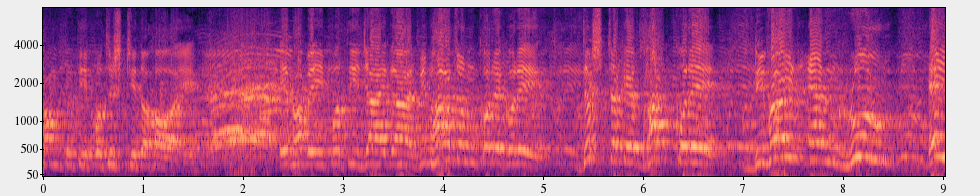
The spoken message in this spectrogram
সম্প্রীতি প্রতিষ্ঠিত হয়। এভাবেই প্রতি জায়গায় বিভাজন করে করে দেশটাকে ভাগ করে ডিভাইড অ্যান্ড রুল এই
